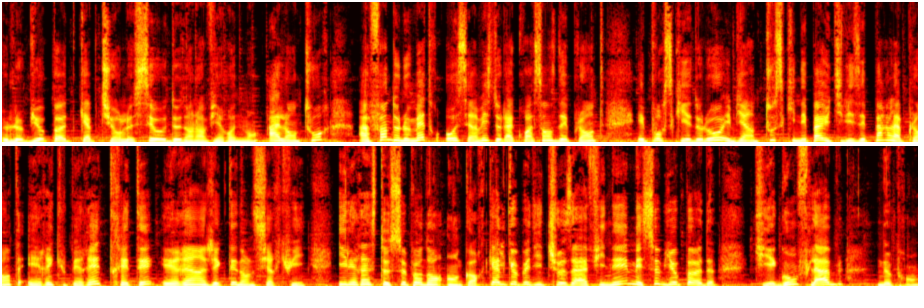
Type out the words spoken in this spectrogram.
le biopode capture le CO2 dans l'environnement alentour afin de le mettre au service de la croissance des plantes. Et pour ce qui est de l'eau, eh bien, tout ce qui n'est pas utilisé par la plante est récupéré, traité et réinjecté dans le circuit. Il reste cependant encore quelques petites choses à affiner, mais ce biopode, qui est gonflable, ne prend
